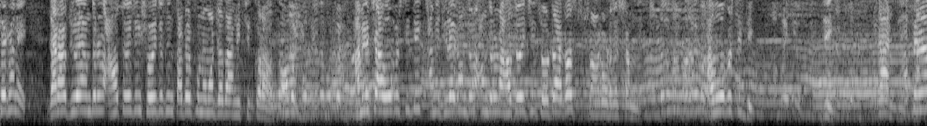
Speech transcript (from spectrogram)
সেখানে যারা জুলাই আন্দোলন আহত হয়েছেন শহীদ হয়েছেন তাদের পুনর্মর্যাদা নিশ্চিত করা হোক। আমি হচ্ছে আবু সিদ্দিক আমি জুলাই আন্দোলন আন্দোলন আহত হয়েছি চৌঠা আগস্ট সোনার হোটেলের সামনে। আবু সিদ্দিক। জি। আপনারা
